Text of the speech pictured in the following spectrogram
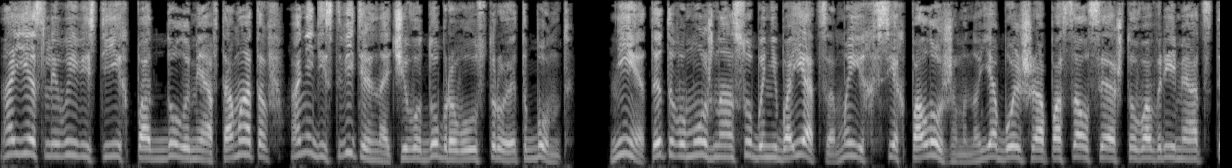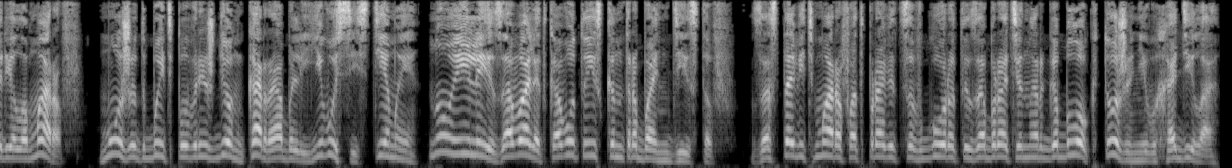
А если вывести их под дулами автоматов, они действительно чего доброго устроят бунт. Нет, этого можно особо не бояться, мы их всех положим, но я больше опасался, что во время отстрела маров может быть поврежден корабль, его системы, ну или завалят кого-то из контрабандистов. Заставить Маров отправиться в город и забрать энергоблок тоже не выходило.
